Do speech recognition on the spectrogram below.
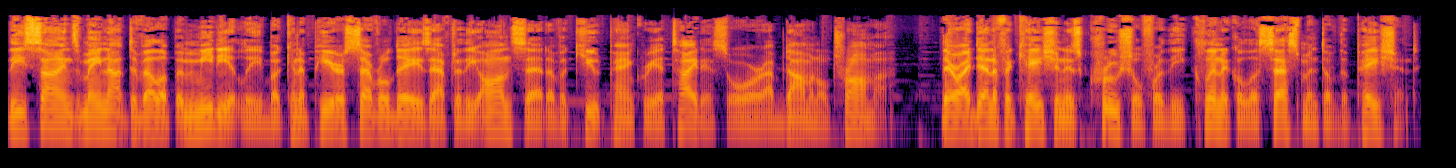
These signs may not develop immediately but can appear several days after the onset of acute pancreatitis or abdominal trauma. Their identification is crucial for the clinical assessment of the patient,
